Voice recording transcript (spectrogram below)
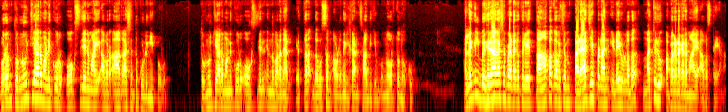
വെറും തൊണ്ണൂറ്റിയാറ് മണിക്കൂർ ഓക്സിജനുമായി അവർ ആകാശത്ത് കുടുങ്ങിപ്പോകും. തൊണ്ണൂറ്റിയാറ് മണിക്കൂർ ഓക്സിജൻ എന്ന് പറഞ്ഞാൽ എത്ര ദിവസം അവിടെ നിൽക്കാൻ സാധിക്കും? ഒന്ന് ഓർത്തു നോക്കൂ. അല്ലെങ്കിൽ ബഹിരാകാശ പേടകത്തിലെ താപകവചം പരാജയപ്പെടാൻ ഇടയുള്ളത് മറ്റൊരു അപകടകരമായ അവസ്ഥയാണ്.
